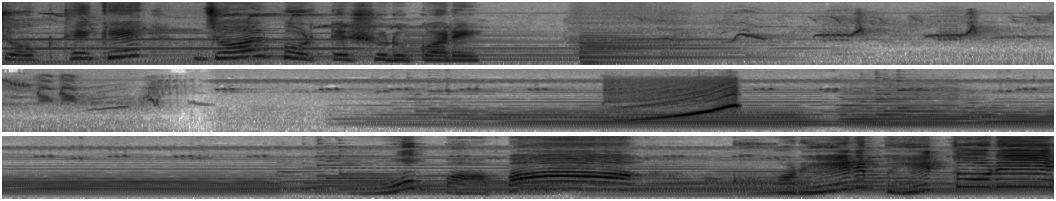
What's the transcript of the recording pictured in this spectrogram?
চোখ থেকে জল পড়তে শুরু করে। ঘরের ভেতরে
